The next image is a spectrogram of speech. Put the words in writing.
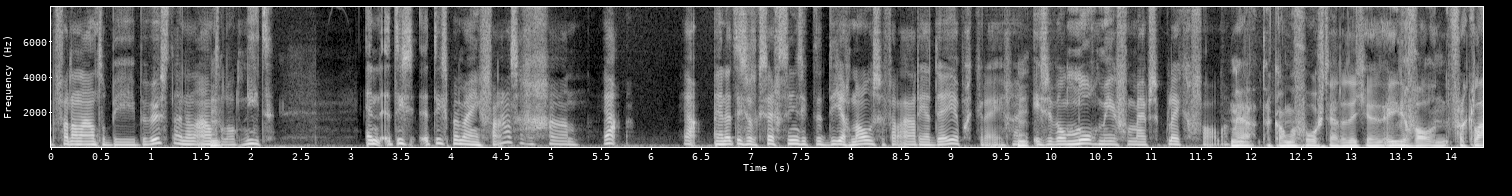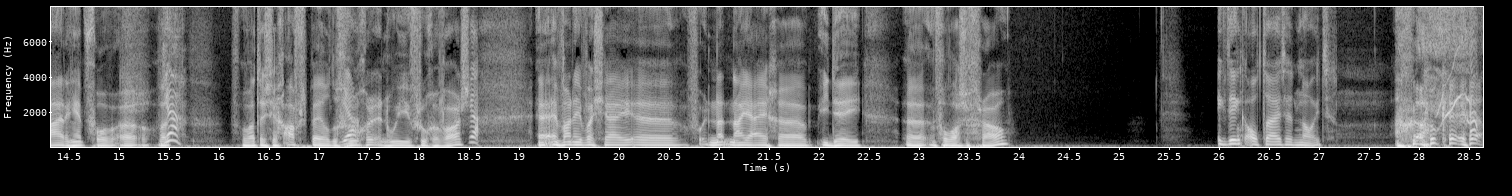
van een aantal ben je bewust en een aantal Hm. ook niet. En het is, het is bij mij in fase gegaan. Ja. Ja. En het is wat ik zeg, sinds ik de diagnose van ADHD heb gekregen... Hm. is er wel nog meer voor mij op zijn plek gevallen. Ja, dat kan ik me voorstellen. Dat je in ieder geval een verklaring hebt voor, eh, wat, Ja. voor wat er zich afspeelde Ja. vroeger en hoe je vroeger was. Ja. Eh, en wanneer was jij, eh, voor, na, naar je eigen idee, een volwassen vrouw? Ik denk altijd en nooit. Oké, ja.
